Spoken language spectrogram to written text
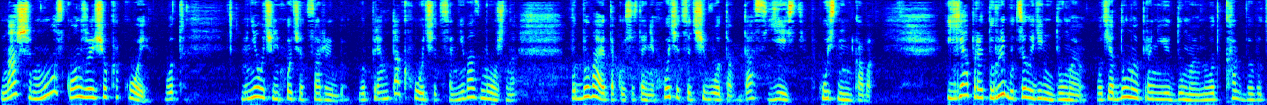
наш мозг, он же еще какой? Вот мне очень хочется рыбы. Вот прям так хочется, невозможно. Вот бывает такое состояние, хочется чего-то, да, съесть вкусненького. И я про эту рыбу целый день думаю. Вот я думаю про нее думаю. Ну вот как бы вот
